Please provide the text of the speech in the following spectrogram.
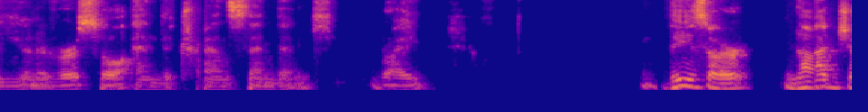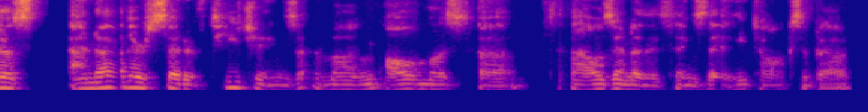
universal, and the transcendent, right? These are not just another set of teachings among almost a thousand other things that he talks about.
